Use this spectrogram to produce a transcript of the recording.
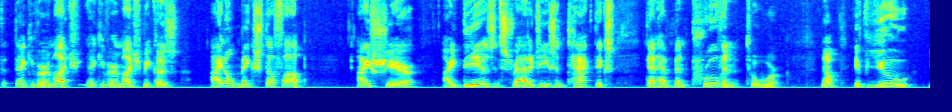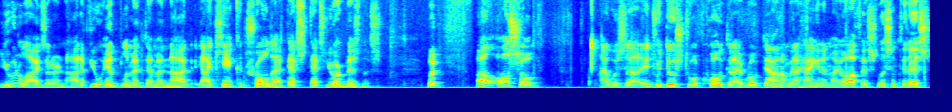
th- thank you very much. Thank you very much, because I don't make stuff up. I share ideas and strategies and tactics that have been proven to work. Now, if you utilize it or not, if you implement them or not, I can't control that. That's that's your business. But I'll also I was uh, introduced to a quote that I wrote down. I'm going to hang it in my office. Listen to this.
